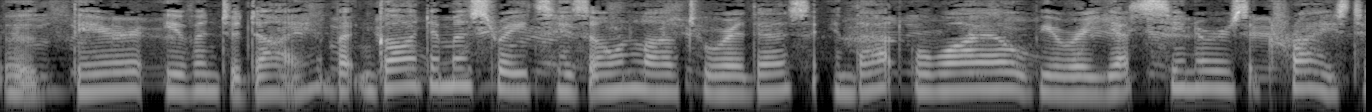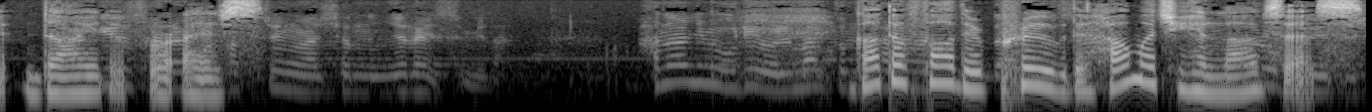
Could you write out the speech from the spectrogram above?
would dare even to die. But God demonstrates His own love toward us in that while we were yet sinners, Christ died for us. God the Father proved how much He loves us.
